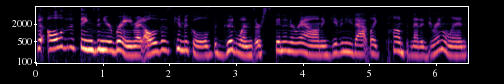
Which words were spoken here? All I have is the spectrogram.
but all of the things in your brain, right? All of those chemicals, the good ones are spinning around and giving you that like pump and that adrenaline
